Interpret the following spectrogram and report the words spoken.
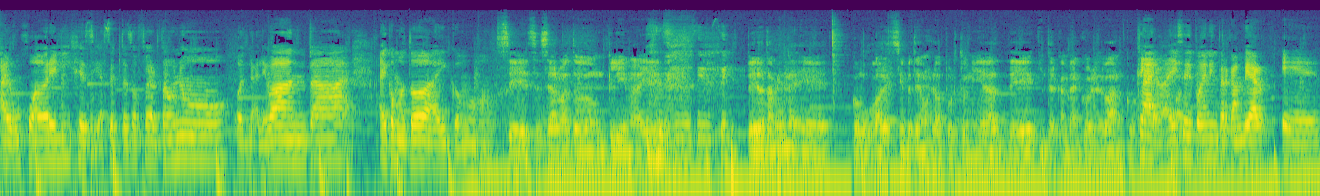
algún jugador elige si acepta esa oferta o no, o la levanta. Hay como todo ahí como... Sí, se, se arma todo un clima ahí. Sí, sí, sí. Pero también eh, como jugadores siempre tenemos la oportunidad de intercambiar con el banco. Claro, ahí se pueden intercambiar eh,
